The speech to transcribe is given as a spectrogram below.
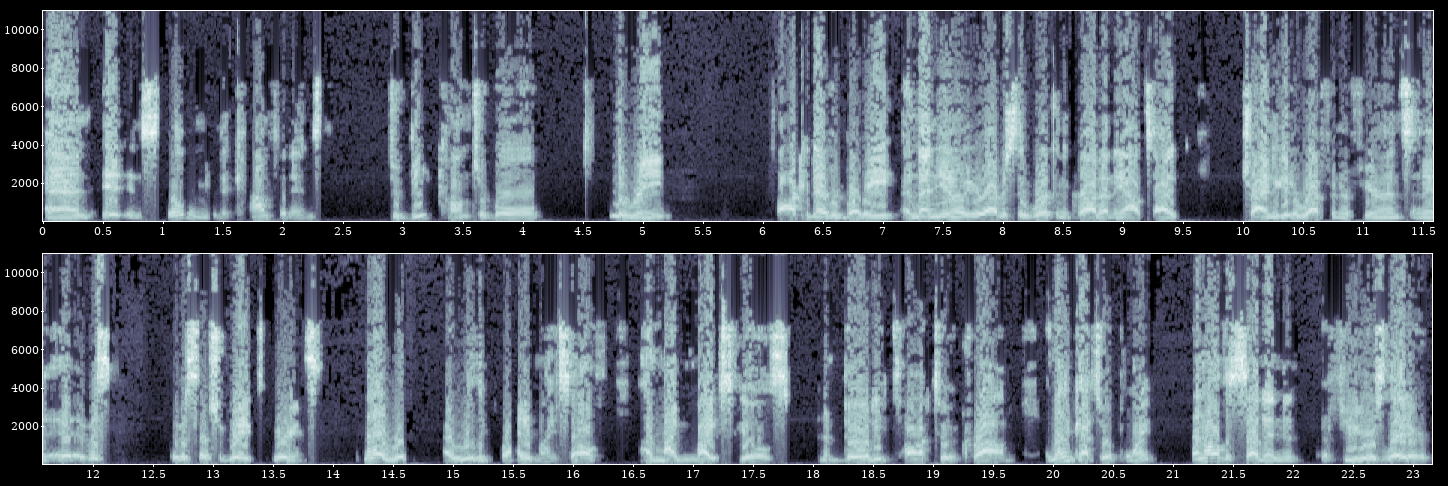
and it instilled in me the confidence to be comfortable in the ring, talking to everybody, and then you know you're obviously working the crowd on the outside, trying to get a ref interference, and it, it was it was such a great experience. And I really, I really prided myself on my mic skills and ability to talk to a crowd. And then it got to a point, and all of a sudden, a few years later,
